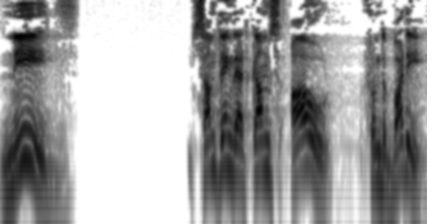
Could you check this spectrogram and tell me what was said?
needs something that comes out from the body.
